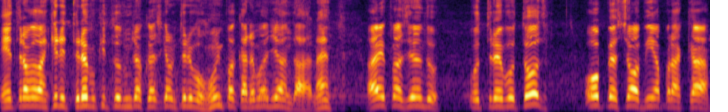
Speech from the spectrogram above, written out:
entrava naquele trevo que todo mundo já conhece que era um trevo ruim para caramba de andar, né? Aí fazendo o trevo todo, ou o pessoal vinha para cá,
